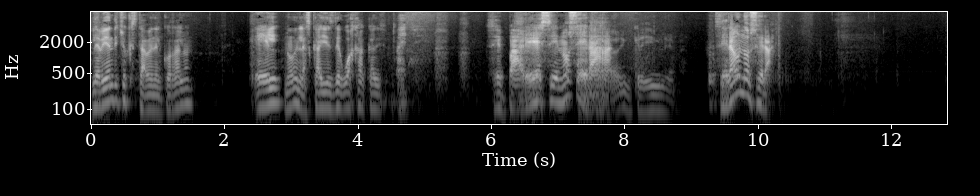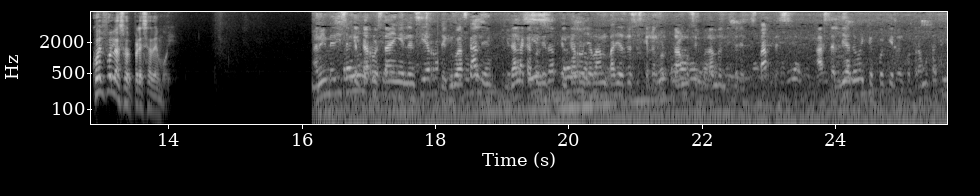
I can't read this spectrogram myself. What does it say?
Le habían dicho que estaba en el corralón. Él, ¿no? En las calles de Oaxaca, dice, ay, se parece, ¿no será? Ay, increíble. ¿Será o no será? ¿Cuál fue la sorpresa de Moy? A mí me dicen que el carro está en el encierro de Gruascale y da la casualidad que el carro ya van varias veces que lo encontramos circulando en diferentes partes. Hasta el día de hoy que fue que lo encontramos aquí,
